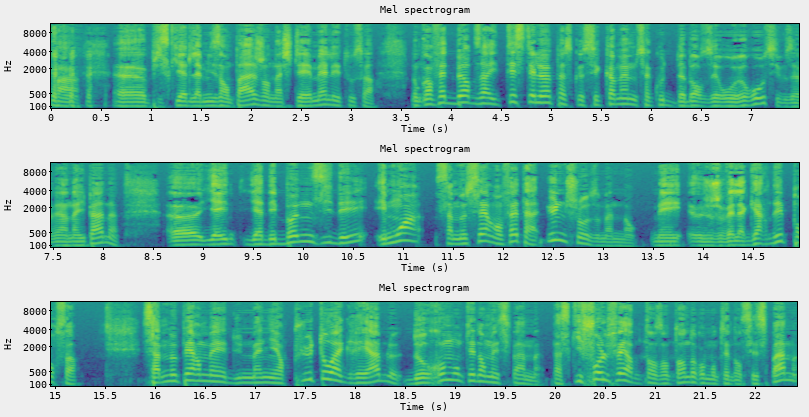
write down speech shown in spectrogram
euh, puisqu'il y a de la mise en page en HTML et tout ça. Donc en fait Birdseye, testez-le parce que c'est quand même, ça coûte d'abord 0 euros si vous avez un iPad. Euh, il y, a, y a des bonnes idées et moi ça me sert en fait à une chose maintenant, mais je vais la garder pour ça ça me permet d'une manière plutôt agréable de remonter dans mes spams. Parce qu'il faut le faire de temps en temps, de remonter dans ses spams.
